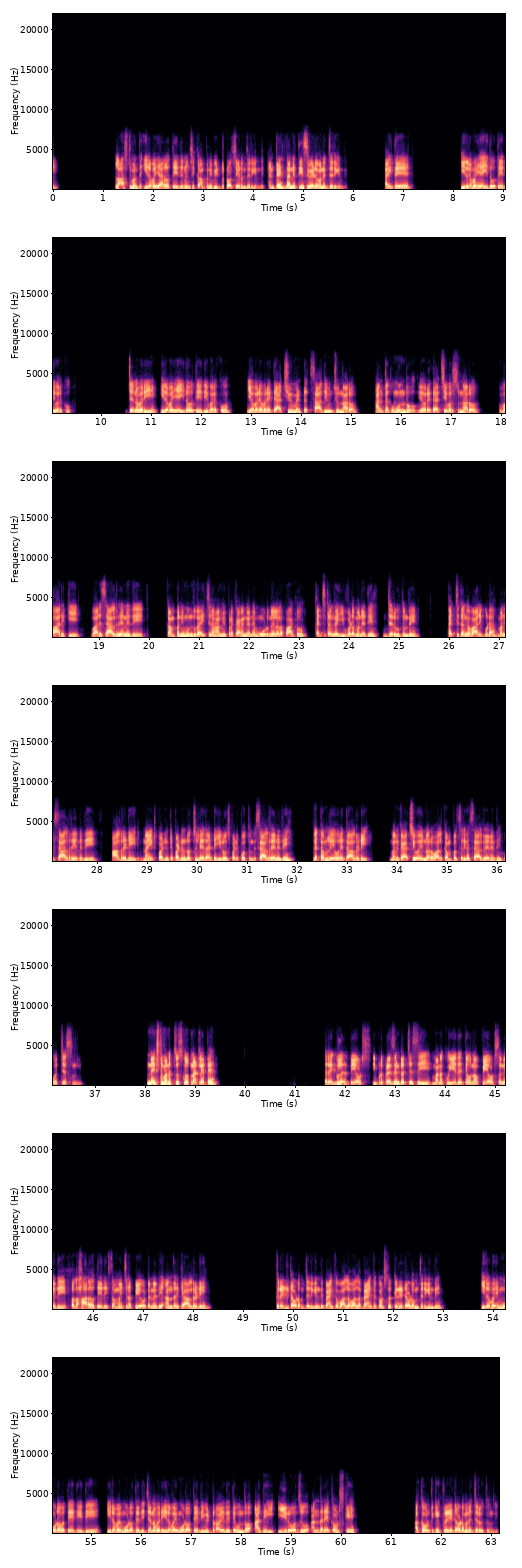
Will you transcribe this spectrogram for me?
లాస్ట్ మంత్ ఇరవై ఆరో తేదీ నుంచి కంపెనీ విత్డ్రా చేయడం జరిగింది. అంటే దాన్ని తీసివేయడం అనేది జరిగింది. అయితే ఇరవై ఐదవ తేదీ వరకు జనవరి ఇరవై ఐదవ తేదీ వరకు ఎవరెవరైతే అచీవ్మెంట్ సాధించున్నారో అంతకు ముందు ఎవరైతే అచీవర్స్ ఉన్నారో వారికి వారి శాలరీ అనేది కంపెనీ ముందుగా ఇచ్చిన హామీ ప్రకారంగానే మూడు నెలల పాటు ఖచ్చితంగా ఇవ్వడం అనేది జరుగుతుంది. ఖచ్చితంగా వారికి కూడా మనకి శాలరీ అనేది ఆల్రెడీ నైట్ పడింటే పడిండొచ్చు లేదంటే ఈ రోజు పడిపోతుంది. శాలరీ అనేది గతంలో ఎవరైతే ఆల్రెడీ మనకి అచీవ్ అయి ఉన్నారో వాళ్ళు కంపల్సరీగా శాలరీ అనేది వచ్చేస్తుంది. నెక్స్ట్ మనకు చూసుకున్నట్లయితే రెగ్యులర్ పేఅవుట్స్ ఇప్పుడు ప్రెసెంట్ వచ్చేసి మనకు ఏదైతే ఉన్న పేఅవుట్స్ అనేది పదహారవ తేదీకి సంబంధించిన పేఅవుట్ అనేది అందరికీ ఆల్రెడీ క్రెడిట్ అవ్వడం జరిగింది. బ్యాంక్ వాళ్ళ వాళ్ళ బ్యాంక్ అకౌంట్స్లో క్రెడిట్ అవ్వడం జరిగింది. ఇరవై మూడవ తేదీ ఇది. ఇరవై మూడవ తేదీ. జనవరి ఇరవై మూడవ తేదీ విత్డ్రా ఏదైతే ఉందో అది ఈ రోజు అందరి అకౌంట్స్కి అకౌంట్కి క్రెడిట్ అవ్వడం అనేది జరుగుతుంది.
